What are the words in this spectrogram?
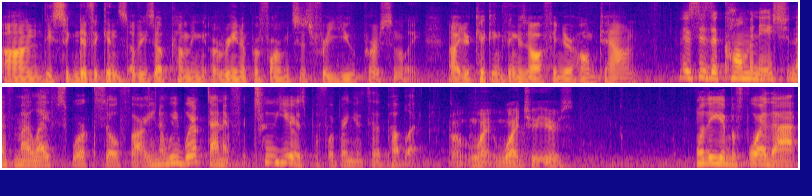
on the significance of these upcoming arena performances for you personally. Uh, you're kicking things off in your hometown. This is a culmination of my life's work so far. You know, we worked on it for two years before bringing it to the public. Uh, why, why two years? Well, the year before that,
